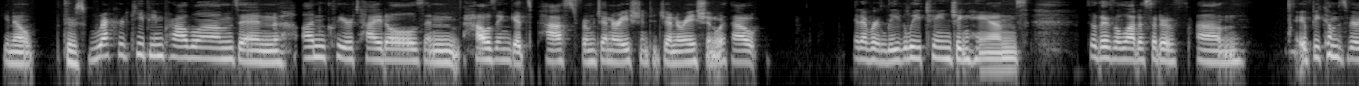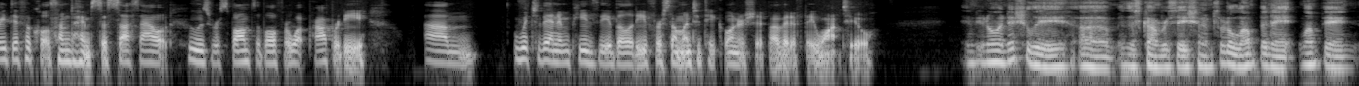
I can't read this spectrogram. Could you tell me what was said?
you know, there's record keeping problems and unclear titles, and housing gets passed from generation to generation without it ever legally changing hands. So there's a lot of sort of um, it becomes very difficult sometimes to suss out who's responsible for what property, um, which then impedes the ability for someone to take ownership of it if they want to. And you know, initially um, in this conversation, I'm sort of lumping it, lumping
